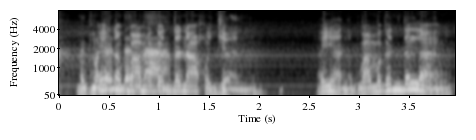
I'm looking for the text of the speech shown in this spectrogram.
Ayan, Nagmaganda na. nagmamaganda na. ako dyan. Ayan, nagmamaganda lang.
